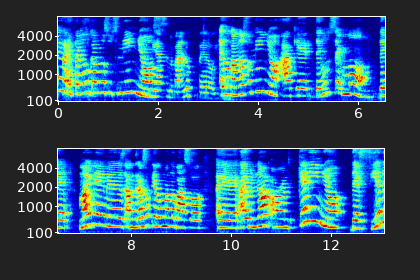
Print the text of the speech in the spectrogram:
negras están educando a sus niños. Mira, se me paran los pelos. y. Educando a sus niños a que den un sermón de My name is Andrea Sofía Guzmán Paso, eh, I am not armed. ¿Qué niño de 7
